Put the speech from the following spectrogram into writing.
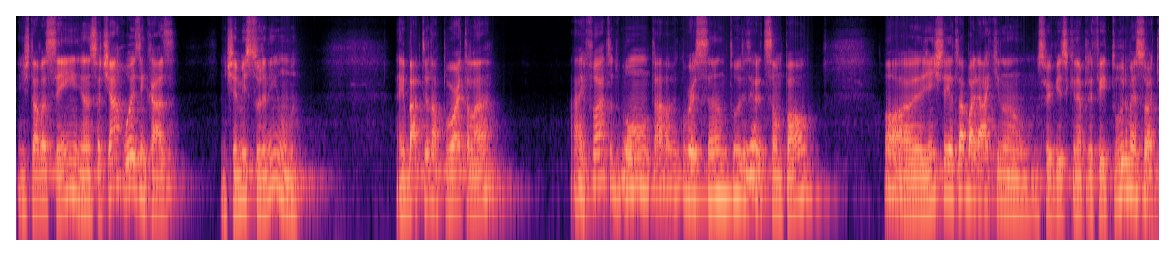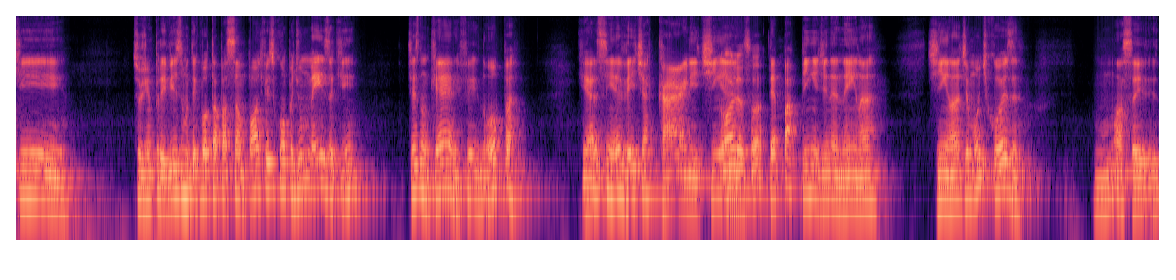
A gente tava sem, só tinha arroz em casa. Não tinha mistura nenhuma. Aí bateu na porta lá. Aí falou, ah, tudo bom, tal, conversando, tudo, eles eram de São Paulo. Ó, a gente ia trabalhar aqui no, no, serviço aqui na prefeitura, mas só que surgiu um imprevisto, vamos ter que voltar para São Paulo. A gente fez compra de um mês aqui. Vocês não querem? Fez, opa, quero sim. Aí veio, tinha carne, tinha até papinha de neném lá. Tinha lá, tinha um monte de coisa. Nossa, aí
